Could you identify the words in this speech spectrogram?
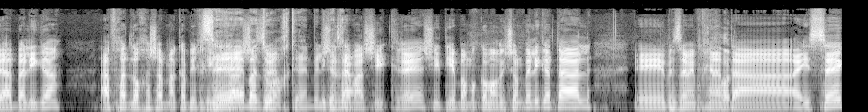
אה, בליגה, אף אחד לא חשב במכבי חיפה זה שזה- בטוח, כן, בליגת שזה. מה שיקרה, שהיא תהיה במקום הראשון בליגת העל, אה, וזה מבחינתה ההישג.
